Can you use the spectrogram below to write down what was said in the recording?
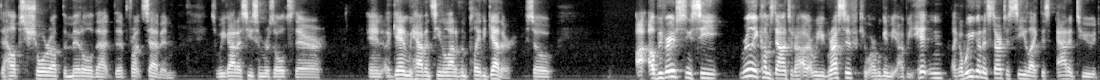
to help shore up the middle of that the front seven. So we got to see some results there. And again, we haven't seen a lot of them play together. So I'll be very interesting to see. Really, it comes down to are we aggressive? Are we going to be are we hitting? Like, are we going to start to see like this attitude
